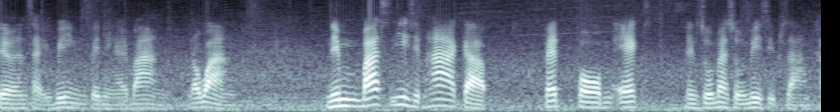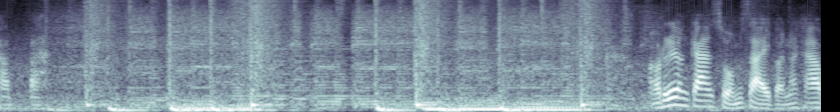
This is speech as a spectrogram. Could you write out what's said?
เดินใส่วิ่งเป็นยังไงบ้าง ระหว่าง Nimbus 25 กับ f e d Foam X 1080 V13 ครับไปเอาเรื่องการสวมใส่ก่อนนะครับ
